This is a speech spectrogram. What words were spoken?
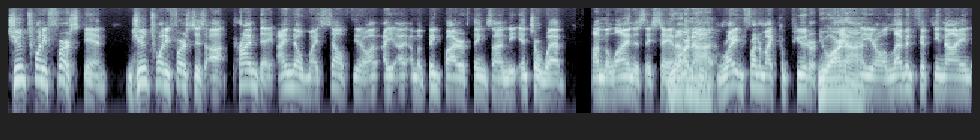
June 21st, Dan. June 21st is uh, Prime Day. I know myself, you know, I, I, I'm a big buyer of things on the interweb on the line, as they say. You are not right in front of my computer. You are at, not. You know, eleven fifty nine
